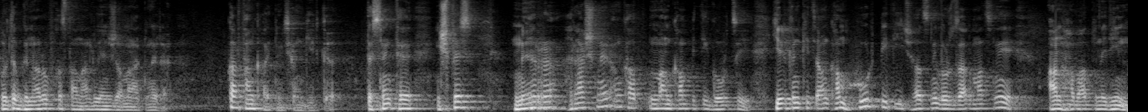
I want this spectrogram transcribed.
որտեղ գնալով խստանալու են ժամանակները։ Կարդանք հայտնության գիրկը, տեսնենք թե ինչպես ները հրաշներ անգամ անգամ պիտի գործի, երկնքից անգամ հուր պիտի իջացնի, որ զարմացնի անհավատներին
